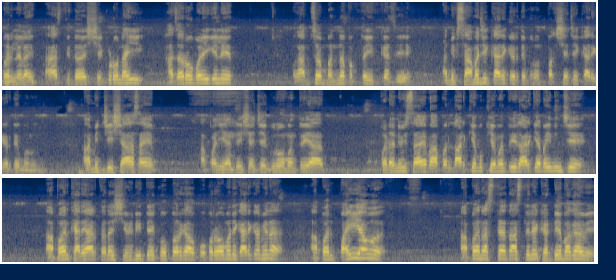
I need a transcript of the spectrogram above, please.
भरलेला आहे. आज तिथं शेकडो नाही हजारो बळी गेलेत. मग आमचं म्हणणं फक्त इतकंच आहे आम्ही एक सामाजिक कार्यकर्ते म्हणून पक्षाचे कार्यकर्ते म्हणून अमित जी शहा साहेब आपण या देशाचे गृहमंत्री आहात फडणवीस साहेब आपण लाडके मुख्यमंत्री लाडक्या बहिणींचे आपण खऱ्या अर्थानं शिर्डी ते कोपरगाव कोपरगावमध्ये कार्यक्रम आहे ना आपण पायी यावं आपण रस्त्यात असलेले खड्डे बघावे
